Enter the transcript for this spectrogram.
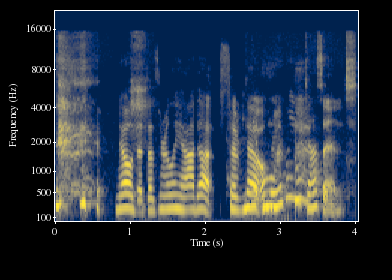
no, that doesn't really add up. So no. It really doesn't.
